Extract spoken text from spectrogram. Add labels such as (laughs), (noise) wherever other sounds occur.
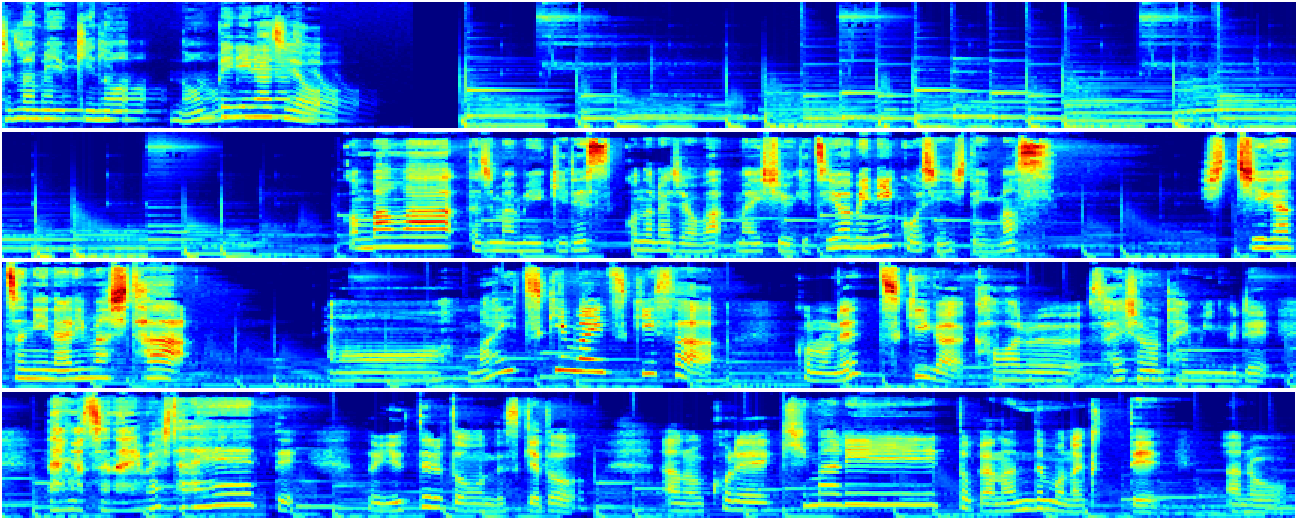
じまみゆきののんびりラジオ。こんばんは、田島みゆきです。このラジオは毎週月曜日に更新しています。7月になりました。もう、毎月毎月さ、このね、月が変わる最初のタイミングで、何月になりましたねって言ってると思うんですけど、あの、これ、決まりとか何でもなくって、あの、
